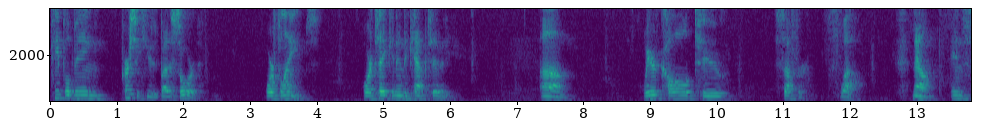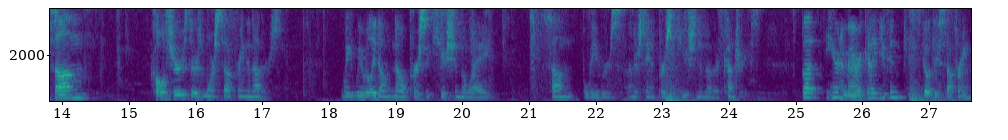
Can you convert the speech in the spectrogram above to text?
people being persecuted by the sword or flames or taken into captivity. Um, we are called to suffer well. Now, in some cultures, there's more suffering than others. We, we really don't know persecution the way some believers understand persecution in other countries. But here in America, you can go through suffering.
